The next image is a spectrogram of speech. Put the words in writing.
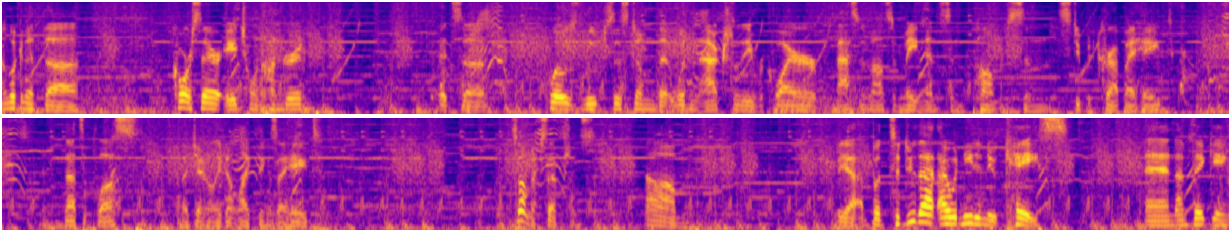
I'm looking at the Corsair H100. It's a closed-loop system that wouldn't actually require massive amounts of maintenance and pumps and stupid crap I hate. And that's a plus. I generally don't like things I hate. Some exceptions. Um, but yeah, but to do that, I would need a new case. And I'm thinking,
